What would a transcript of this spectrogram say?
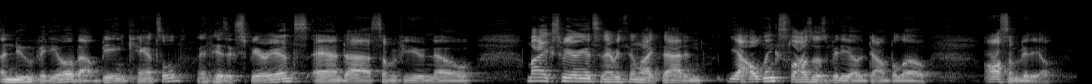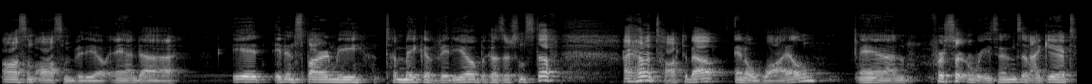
a new video about being canceled and his experience, and uh, some of you know my experience and everything like that, and yeah, I'll link Slazo's video down below. Awesome video, awesome, awesome video, and uh, it, it inspired me to make a video because there's some stuff I haven't talked about in a while and for certain reasons and I get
